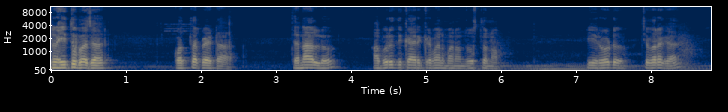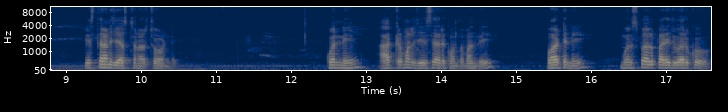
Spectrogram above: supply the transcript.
రైతు బజార్ కొత్తపేట తెనాల్లో అభివృద్ధి కార్యక్రమాలు మనం చూస్తున్నాం. ఈ రోడ్డు చివరగా విస్తరణ చేస్తున్నారు చూడండి. కొన్ని ఆక్రమణలు చేశారు కొంతమంది. వాటిని మున్సిపల్ పరిధి వరకు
